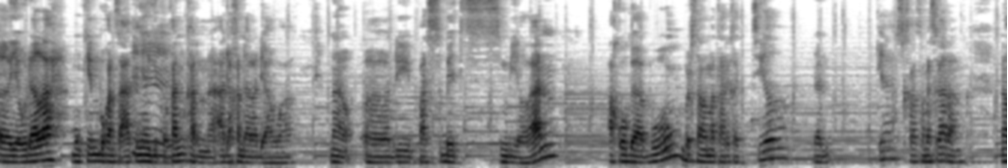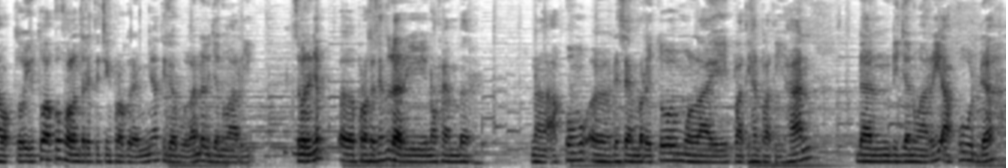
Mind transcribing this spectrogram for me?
eh, ya udahlah mungkin bukan saatnya Mm-mm. gitu kan karena ada kendala di awal. Nah eh, di pas batch 9 aku gabung bersama matahari kecil dan ya sekarang sampai sekarang. Nah waktu itu aku voluntary teaching programnya tiga bulan dari Januari. Sebenarnya eh, prosesnya tuh dari November. Nah aku eh, Desember itu mulai pelatihan pelatihan dan di Januari aku udah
